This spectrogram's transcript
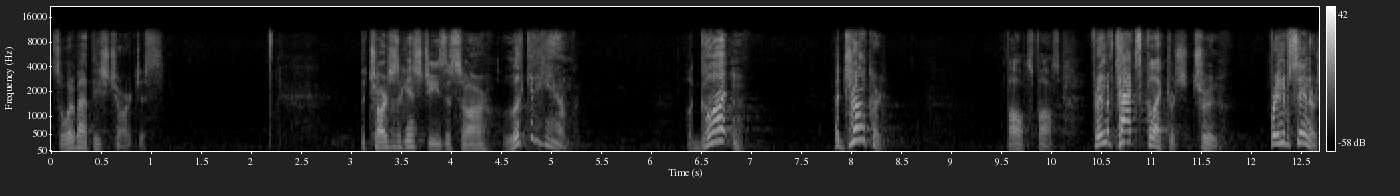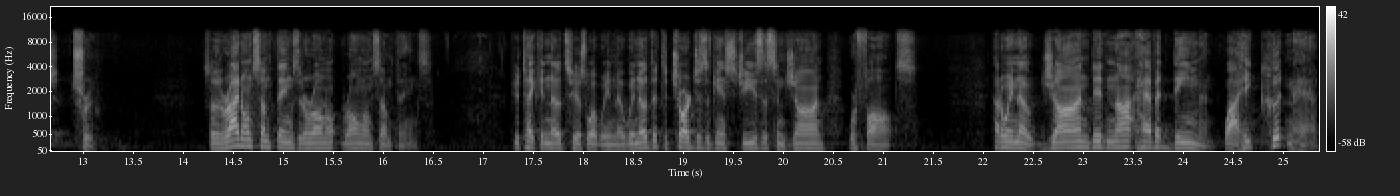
So, what about these charges? The charges against Jesus are look at him, a glutton, a drunkard. False, false. Friend of tax collectors, true. Friend of sinners, true. So they're right on some things, and wrong, wrong on some things. If you're taking notes, here's what we know. We know that the charges against Jesus and John were false. How do we know? John did not have a demon. Why? He couldn't have.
